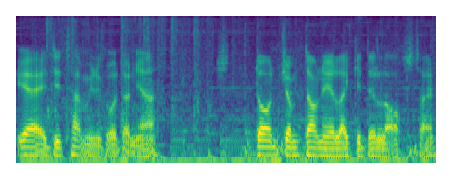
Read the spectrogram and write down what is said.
yeah, it did tell me to go down. Yeah, Just don't jump down here like you did last time.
